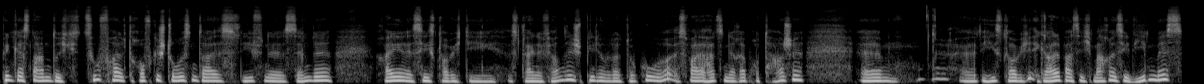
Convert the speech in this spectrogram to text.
bin gestern Abend durch Zufall drauf gestoßen, da es lief eine Sendereihe, es hieß, glaube ich, die, das kleine Fernsehspiel oder Doku, es war halt eine Reportage, ähm, äh, die hieß, glaube ich, egal was ich mache, sie lieben es.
